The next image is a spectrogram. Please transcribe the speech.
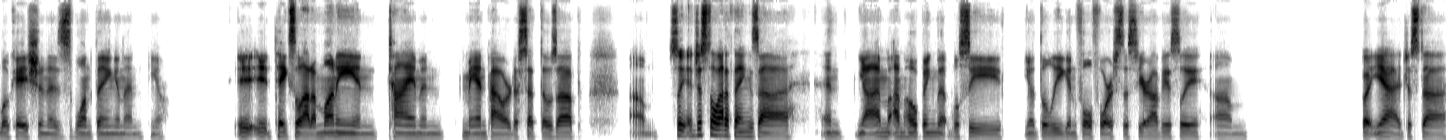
location is one thing, and then you know, it, it takes a lot of money and time and manpower to set those up. Um, so yeah, just a lot of things. Uh, and yeah, I'm I'm hoping that we'll see you know the league in full force this year, obviously. Um, but yeah, just uh,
